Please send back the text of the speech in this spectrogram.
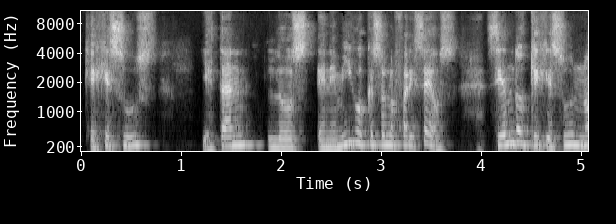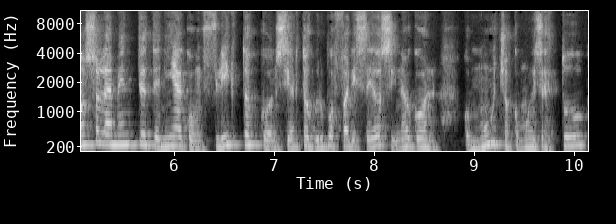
que es Jesús, y están los enemigos, que son los fariseos. Siendo que Jesús no solamente tenía conflictos con ciertos grupos fariseos, sino con, con muchos, como dices tú,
